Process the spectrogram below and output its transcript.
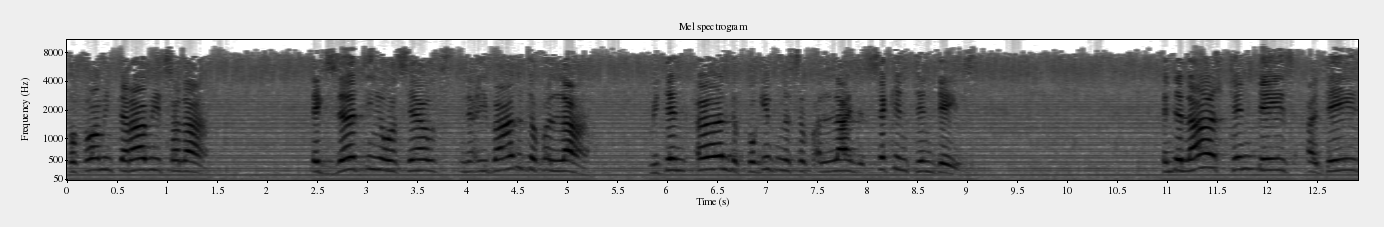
Performing Taraweeh Salah. Exerting ourselves in the ibadat of Allah. We then earn the forgiveness of Allah in the second ten days. In the last ten days are days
